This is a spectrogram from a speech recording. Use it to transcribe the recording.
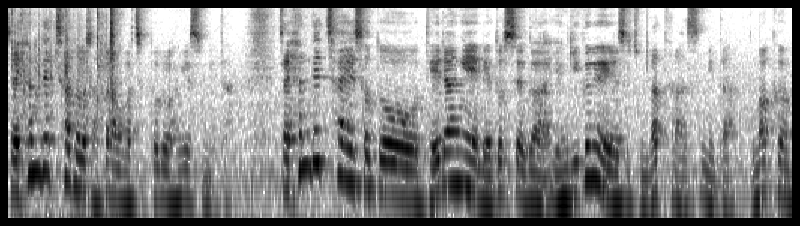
자 현대차도 잠깐 한번 같이 보도록 하겠습니다. 자 현대차에서도 대량의 매도세가 연기금에 의해서 좀 나타났습니다. 그만큼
